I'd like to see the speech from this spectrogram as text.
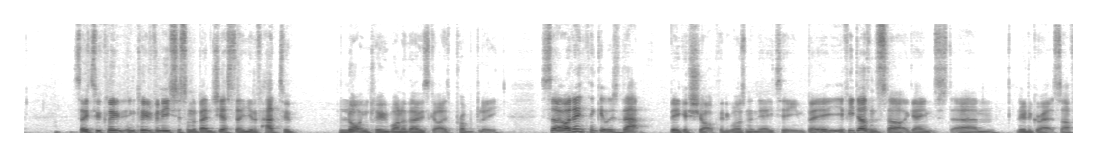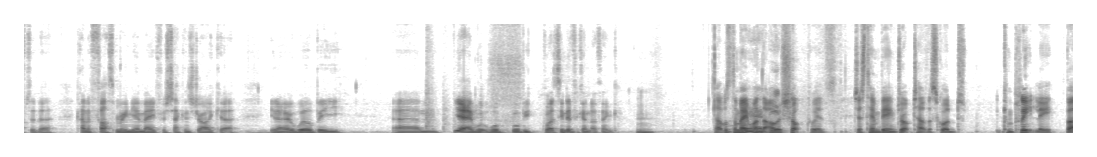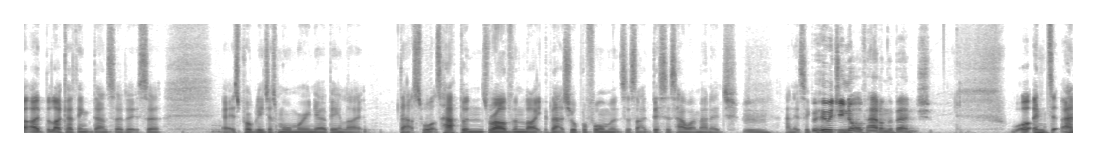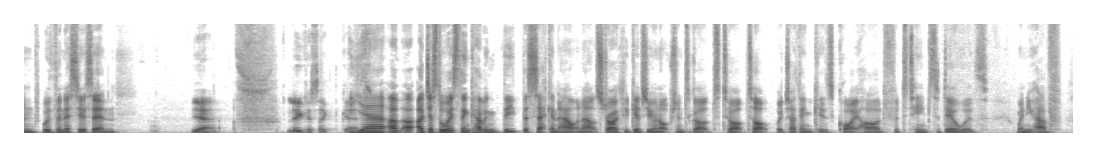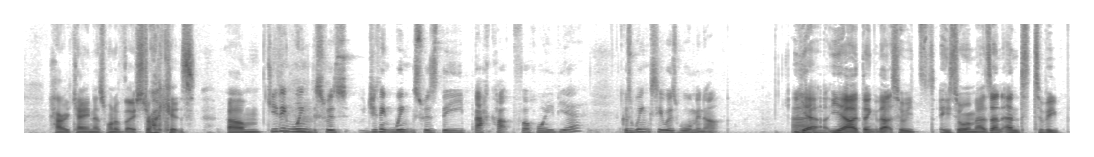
So to include, include Vinicius on the bench yesterday, you'd have had to not include one of those guys probably. So I don't think it was that big a shock that he wasn't in the 18. But if he doesn't start against um, Ludogorets after the kind of fuss Mourinho made for a second striker, you know, it will be, um, yeah, will, will, will be quite significant, I think. that was the main Yeah, one that I was shocked with. Just him being dropped out of the squad completely. But I, like I think Dan said, it's a, it's probably just more Mourinho being like, "That's what's happened," rather than like, "That's your performance." It's like, "This is how I manage," and it's a But who would you not have had on the bench? well, and and with Vinicius in, Yeah, Lucas, I guess. Yeah, I, I- I just always think having the, the second out and out striker gives you an option to go up to two up top, which I think is quite hard for teams to deal with when you have Harry Kane as one of those strikers. Um, Do you think Winks was? Do you think Winks was the backup for Højbjerg? Because Winksy was warming up. yeah, Um, yeah, I think that's who he he saw him as, and and to be f-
